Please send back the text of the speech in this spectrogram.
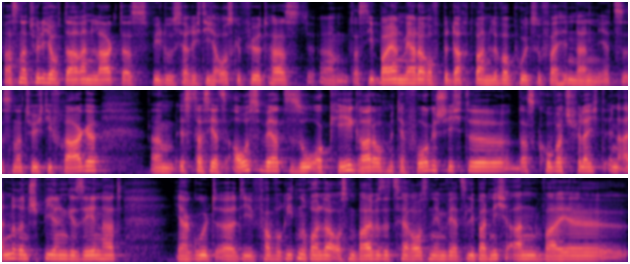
Was natürlich auch daran lag, dass, wie du es ja richtig ausgeführt hast, ähm, dass die Bayern mehr darauf bedacht waren, Liverpool zu verhindern. Jetzt ist natürlich die Frage, ähm, ist das jetzt auswärts so okay, gerade auch mit der Vorgeschichte, dass Kovac vielleicht in anderen Spielen gesehen hat, ja gut, äh, die Favoritenrolle aus dem Ballbesitz heraus nehmen wir jetzt lieber nicht an, weil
